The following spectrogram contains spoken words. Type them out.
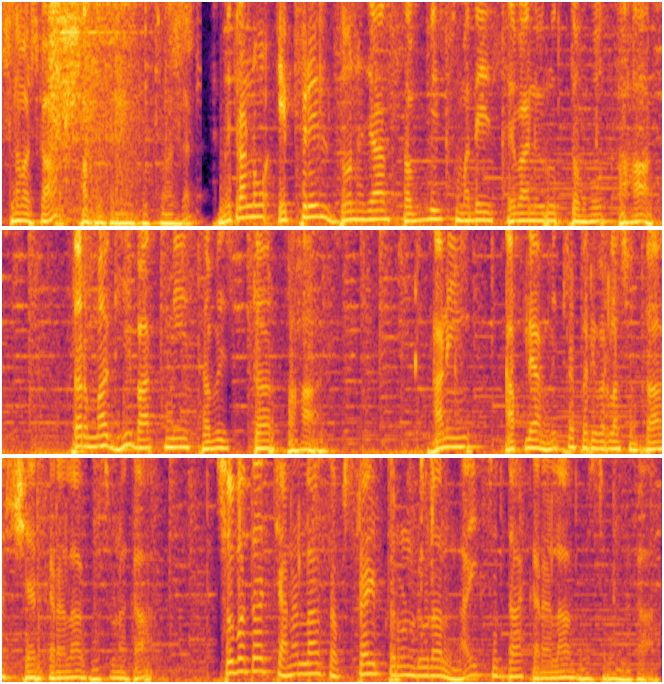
नमस्कार स्वागत. मित्रांनो एप्रिल दोन हजार सव्वीसमध्ये सेवानिवृत्त होत आहात. तर मग ही बातमी सविस्तर पहाच. आणि आपल्या मित्रपरिवाराला सुद्धा शेअर करायला विसरू नका. सोबतच चॅनलला सबस्क्राईब करून व्हिडिओला लाईक सुद्धा करायला विसरू नका.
